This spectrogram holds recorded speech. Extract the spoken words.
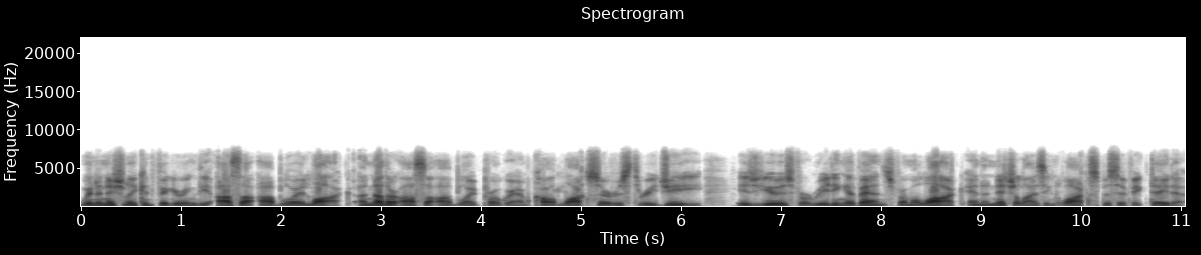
When initially configuring the ASSA ABLOY lock, another ASSA ABLOY program called Lock Service 3G is used for reading events from a lock and initializing lock-specific data.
